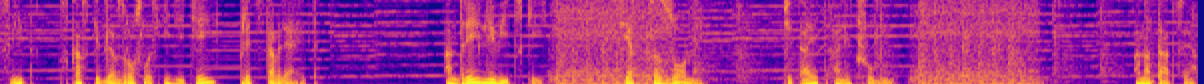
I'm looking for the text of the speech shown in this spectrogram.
«Свит. Сказки для взрослых и детей» представляет Андрей Левицкий «Сердце зоны» Читает Олег Шубин Аннотация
